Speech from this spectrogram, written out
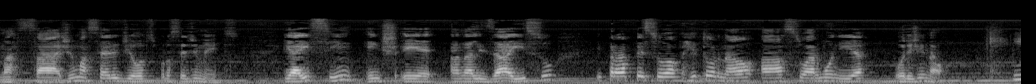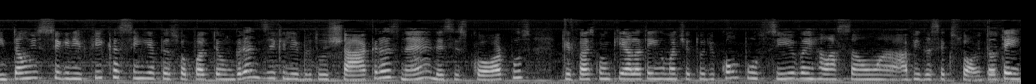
massagem, uma série de outros procedimentos. E aí sim analisar isso e para a pessoa retornar à sua harmonia original. Então isso significa sim que a pessoa pode ter um grande desequilíbrio dos chakras, né, desses corpos, que faz com que ela tenha uma atitude compulsiva em relação à, à vida sexual. Então tem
